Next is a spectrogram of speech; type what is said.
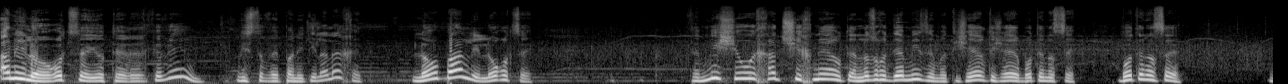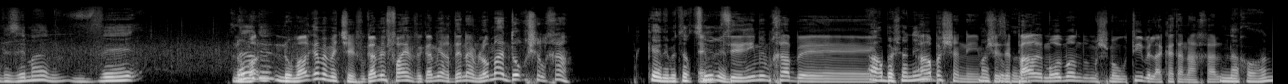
אני לא רוצה יותר הרכבים. והסתובב פניתי ללכת. לא בא לי, לא רוצה. ומישהו אחד שכנע אותי, אני לא זוכר יודע מי זה, אמר, תישאר, תישאר, בוא תנסה. בוא תנסה. וזה מה, ו... לא נאמר, יודע. נאמר גם באמת שגם אפרים וגם ירדנה הם לא מהדור שלך. כן, הם יותר הם צעירים. צעירים ממך ב... ארבע שנים? ארבע שנים, שזה כזה. פער מאוד מאוד משמעותי בלהקת הנחל, נכון.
